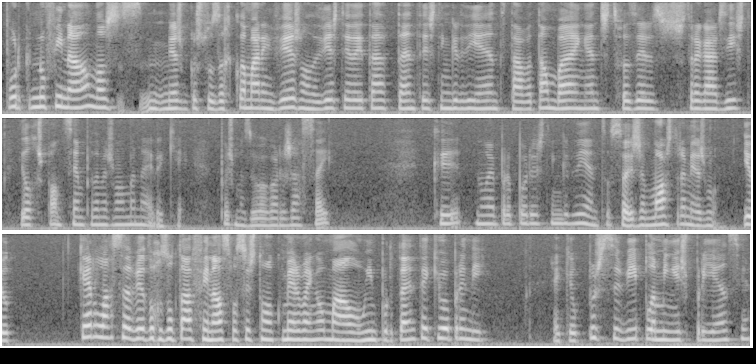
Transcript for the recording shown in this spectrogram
porque no final, nós, mesmo com as pessoas a reclamarem, vez, não devias ter deitado tanto este ingrediente, estava tão bem antes de fazer estragares isto, ele responde sempre da mesma maneira, que é, pois, mas eu agora já sei que não é para pôr este ingrediente, ou seja, mostra mesmo, eu quero lá saber do resultado final se vocês estão a comer bem ou mal, o importante é que eu aprendi, é que eu percebi pela minha experiência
